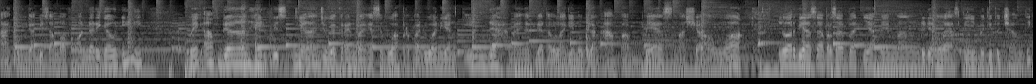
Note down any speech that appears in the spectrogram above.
aku nggak bisa move on dari gaun ini Make up dan headpiece-nya juga keren banget Sebuah perpaduan yang indah banget. Gak tahu lagi mau bilang apa Best, Masya Allah. Luar biasa persahabat ya Memang Dedek Lesti begitu cantik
